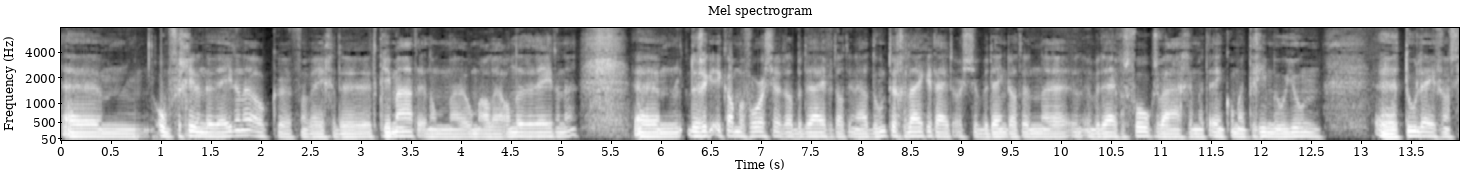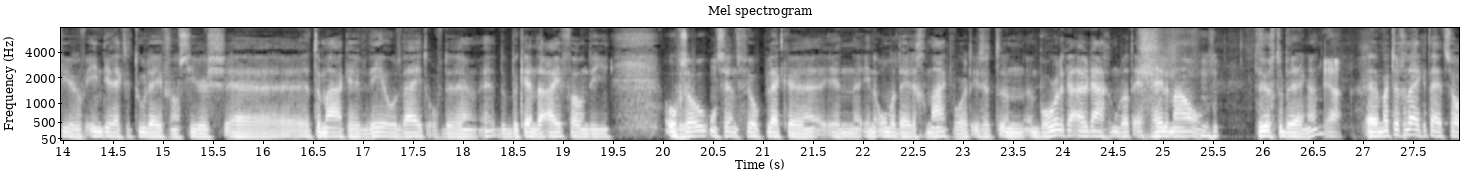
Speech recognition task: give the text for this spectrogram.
Um, om verschillende redenen, ook vanwege de, het klimaat en om, om allerlei andere redenen. Um, dus ik, ik kan me voorstellen dat bedrijven dat inderdaad doen. Tegelijkertijd, als je bedenkt dat een, een, een bedrijf als Volkswagen met 1,3 miljoen toeleveranciers of indirecte toeleveranciers te maken heeft wereldwijd of de de bekende iPhone die op zo ontzettend veel plekken in, in onderdelen gemaakt wordt, is het een, een behoorlijke uitdaging om dat echt helemaal terug te brengen. Ja. Uh, maar tegelijkertijd uh,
